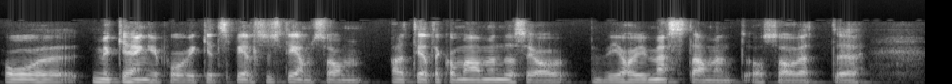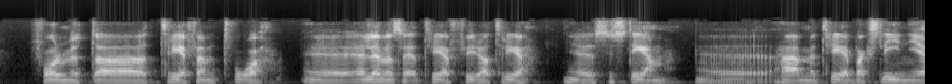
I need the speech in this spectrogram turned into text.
och mycket hänger på vilket spelsystem som Arteta kommer använda sig av. Vi har ju mest använt oss av ett form av 3-5-2 eh, eller vad säger 3-4-3 eh, system eh, här med trebackslinje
